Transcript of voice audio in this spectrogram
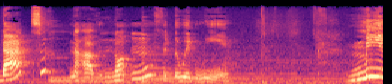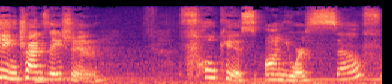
that now I have nothing to do with me. Meaning translation. Focus on yourself.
